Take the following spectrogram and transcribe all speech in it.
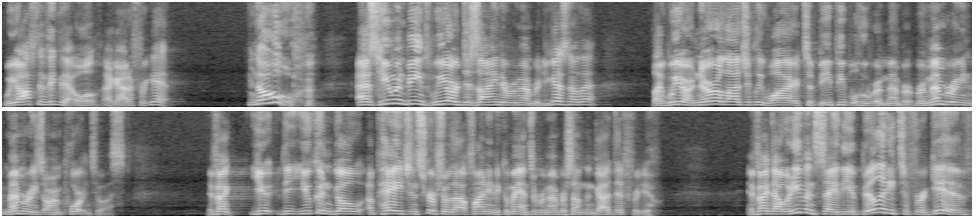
We often think that, well, I got to forget. No. As human beings, we are designed to remember. Do you guys know that? Like we are neurologically wired to be people who remember. Remembering memories are important to us. In fact, you, you can go a page in Scripture without finding a command to remember something God did for you. In fact, I would even say the ability to forgive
